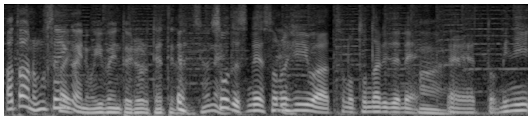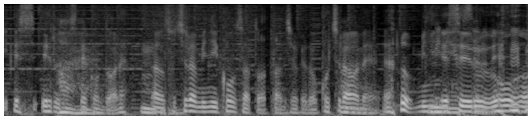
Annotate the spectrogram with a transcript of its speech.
あとあの無線以外にもイベントいろいろとやってたんですよね。そうですね、その日はその隣でね、はい。えーっとミニ SL ですね、はいはい今度はね、うんあのそちらミニコンサートだったんでしょうけど、こちらはね、はあのミニ SL を、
